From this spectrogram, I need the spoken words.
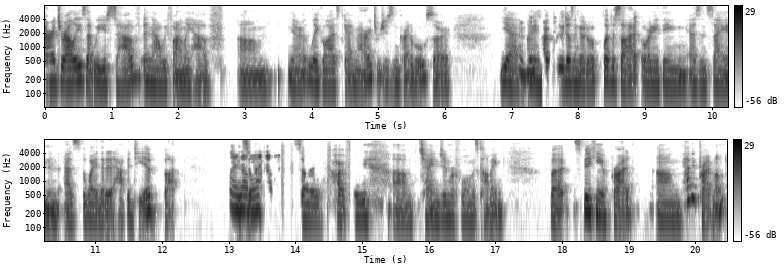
marriage rallies that we used to have. And now we finally have, um, you know, legalized gay marriage, which is incredible. So, yeah, Mhm. I mean, hopefully it doesn't go to a plebiscite or anything as insane and as the way that it happened here, but I know. so hopefully um, change and reform is coming. But speaking of Pride, um, happy Pride Month.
